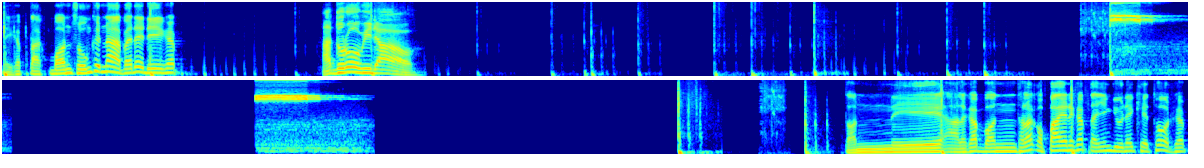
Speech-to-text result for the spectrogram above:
นี่ครับตักบอลสูงขึ้นหน้าไปได้ดีครับอาดูโรวิดาว ตอนนี้อ่าละครับบอลทะลักออกไปนะครับ แต่ยังอยู่ในเขตโทษครับ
